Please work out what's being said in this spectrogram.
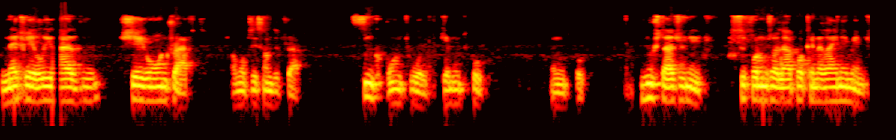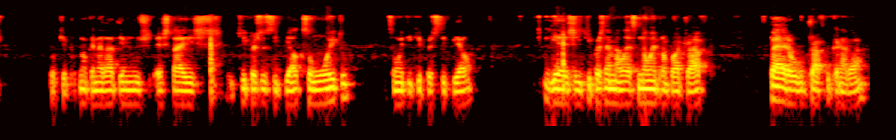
na realidade chegam a um draft, a uma posição de draft. 5,8%, que é muito pouco. É muito pouco. Nos Estados Unidos, se formos olhar para o Canadá, é nem menos. Porquê? Porque no Canadá temos as tais equipas do CPL, que são oito, são oito equipas de CPL, e as equipas da MLS não entram para o draft, para o draft do Canadá.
